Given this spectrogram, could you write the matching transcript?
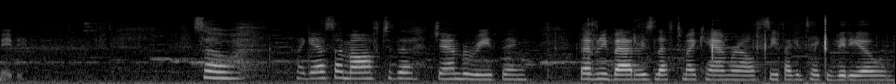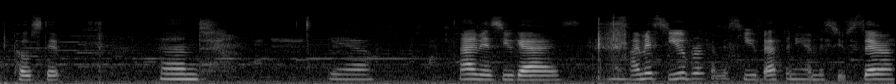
maybe. So, I guess I'm off to the Jamboree thing. If I have any batteries left to my camera, I'll see if I can take a video and post it. And, yeah. I miss you guys. I miss you, Brooke. I miss you, Bethany. I miss you, Sarah.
